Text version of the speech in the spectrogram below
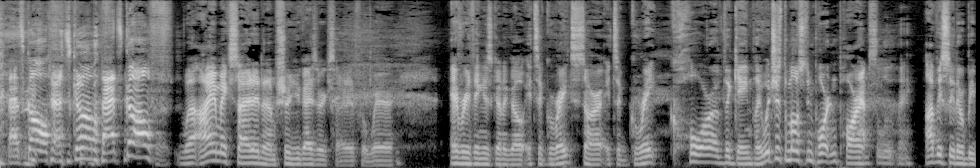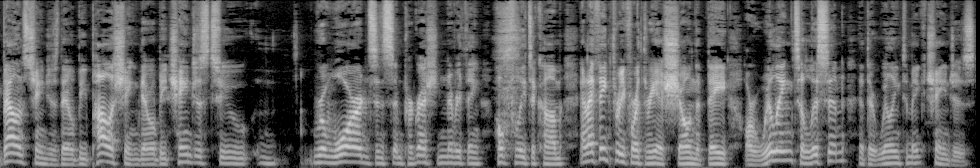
That's golf. That's golf. That's golf. Well, I am excited, and I'm sure you guys are excited for where everything is going to go. It's a great start. It's a great core of the gameplay, which is the most important part. Absolutely. Obviously, there will be balance changes. There will be polishing. There will be changes to rewards and some progression and everything, hopefully to come. And I think 343 has shown that they are willing to listen, that they're willing to make changes,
